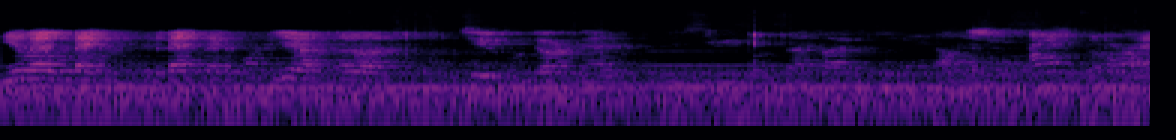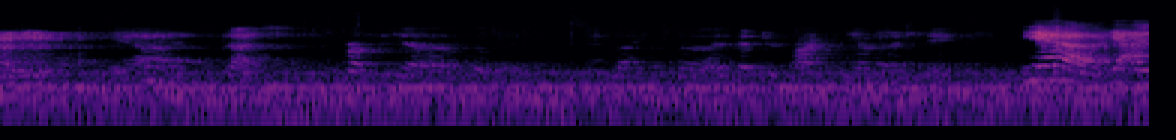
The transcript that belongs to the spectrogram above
you know, have one back in, in the back, back and forth? Yeah, uh, two from Dark Matter, new series on sci-fi. I haven't seen that. I did. Yeah, Dutch, from the, uh, the, like, the Adventure Time for the Unknown Escape. Yeah. Yeah.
